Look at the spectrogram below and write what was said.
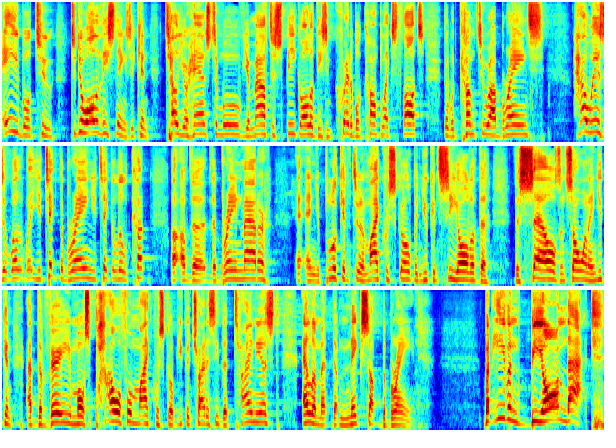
able to, to do all of these things? It can tell your hands to move, your mouth to speak, all of these incredible complex thoughts that would come to our brains. How is it? Well, you take the brain, you take a little cut uh, of the, the brain matter and you look into a microscope and you can see all of the, the cells and so on and you can at the very most powerful microscope you can try to see the tiniest element that makes up the brain but even beyond that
